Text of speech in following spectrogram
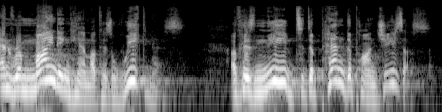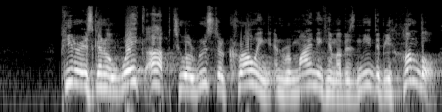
and reminding him of his weakness, of his need to depend upon Jesus. Peter is going to wake up to a rooster crowing and reminding him of his need to be humble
